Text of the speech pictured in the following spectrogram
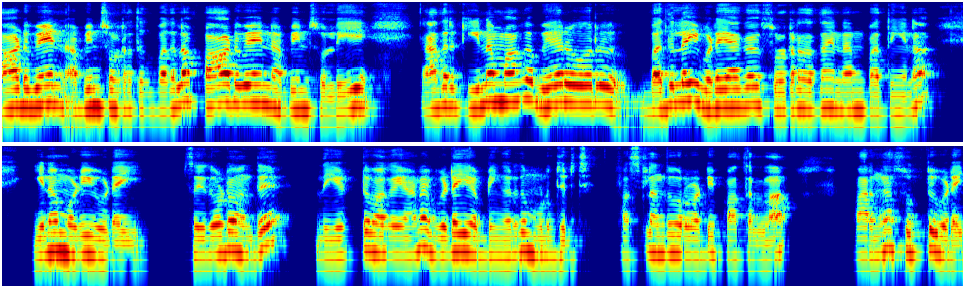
ஆடுவேன் அப்படின்னு சொல்றதுக்கு பதிலாக பாடுவேன் அப்படின்னு சொல்லி அதற்கு இனமாக வேறு ஒரு பதிலை விடையாக சொல்றதுதான் என்னன்னு பாத்தீங்கன்னா இனமொழி விடை. ஸோ இதோட வந்து இந்த எட்டு வகையான விடை அப்படிங்கிறது முடிஞ்சிருச்சு. ஃபர்ஸ்ட்ல இருந்து ஒரு வாட்டி பார்த்துடலாம் பாருங்க சுட்டு விடை.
